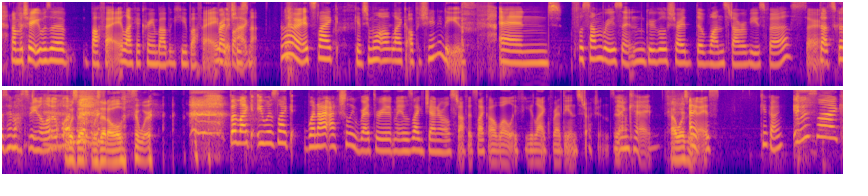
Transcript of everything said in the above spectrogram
number two, it was a buffet, like a Korean barbecue buffet, Red which flag. is not No, it's like gives you more like opportunities. And for some reason, Google showed the one star reviews first. So That's because there must have been a lot of Was that was that all there were? But like it was like when I actually read through them, it was like general stuff. It's like, oh well, if you like read the instructions. Yeah. Okay. How was it? Anyways, keep going. It was like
